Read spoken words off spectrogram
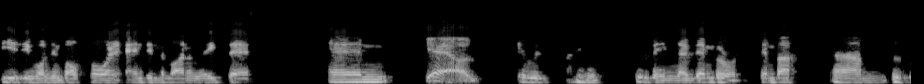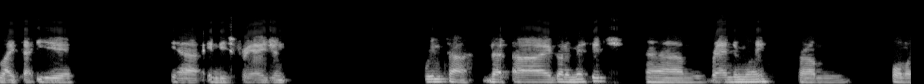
years he was in Baltimore and in the minor leagues there. And yeah, it was I think it, would have been November or December. Um, it was late that year. Yeah, Indies free agent winter that I got a message um, randomly from a former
